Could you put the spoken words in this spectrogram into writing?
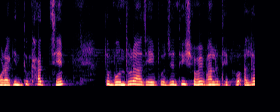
ওরা কিন্তু খাচ্ছে। তো বন্ধুরা, আজ এই পর্যন্তই। সবাই ভালো থেকো। আল্লাহ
